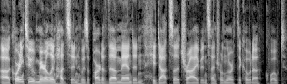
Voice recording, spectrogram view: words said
Uh, according to Marilyn Hudson, who is a part of the Mandan Hidatsa tribe in central North Dakota, quote,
